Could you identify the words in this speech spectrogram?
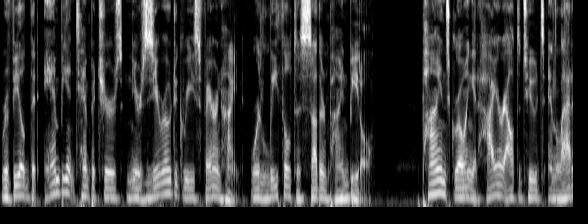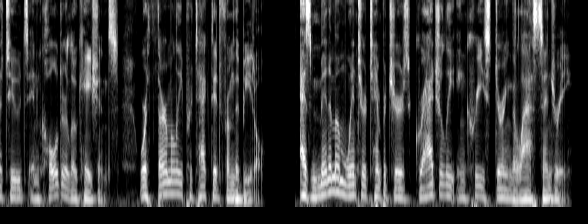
revealed that ambient temperatures near 0 degrees Fahrenheit were lethal to southern pine beetle pines growing at higher altitudes and latitudes in colder locations were thermally protected from the beetle. As minimum winter temperatures gradually increased during the last century,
